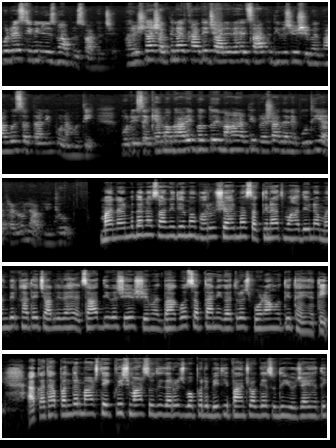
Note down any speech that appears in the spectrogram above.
પ્રેસ ટીવી ન્યૂઝમાં આપનું સ્વાગત છે. ભરૂચના શક્તિનાથ ખાતે ચાલી રહેલ સાત દિવસીય શ્રીમદ ભાગવત સપ્તાહની પૂર્ણાહુતિ. મોટી સંખ્યામાં ભાવિક ભક્તોએ મહાઆરતી પ્રસાદ અને પોથીયાત્રાનો લાભ લીધો. માં નર્મદાના સાનિધ્યમાં ભરૂચ શહેરમાં શક્તિનાથ મહાદેવના મંદિર ખાતે ચાલી રહેલ સાત દિવસીય શ્રીમદ ભાગવત સપ્તાહની ગતરોજ પૂર્ણાહુતિ થઈ હતી. આ કથા પંદર માર્ચથી એકવીસ માર્ચ સુધી દરરોજ બપોરે બેથી પાંચ વાગ્યા સુધી યોજાઈ હતી.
